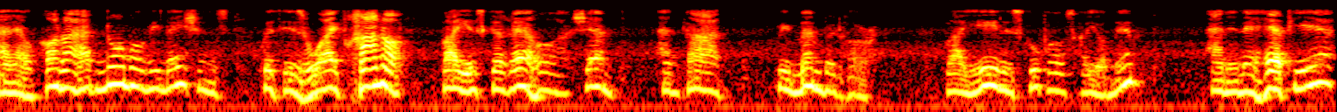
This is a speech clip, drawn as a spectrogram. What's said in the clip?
And Elkanah had normal relations with his wife Chana, by Vayizkereho Hashem, and God remembered her. Vayil Eskufos Hayomim, and in a half year,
